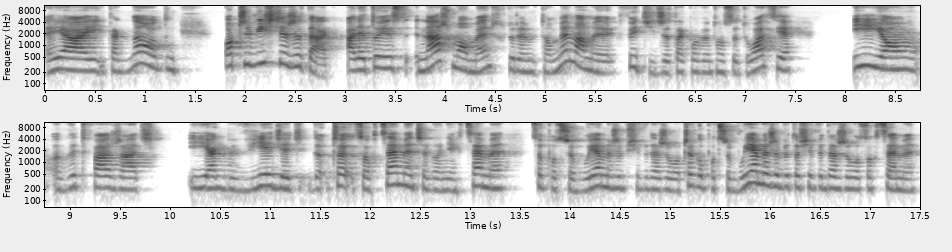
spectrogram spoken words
AI i tak, no oczywiście, że tak, ale to jest nasz moment, w którym to my mamy chwycić, że tak powiem, tą sytuację i ją wytwarzać i jakby wiedzieć, co chcemy, czego nie chcemy, co potrzebujemy, żeby się wydarzyło, czego potrzebujemy, żeby to się wydarzyło, co chcemy.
